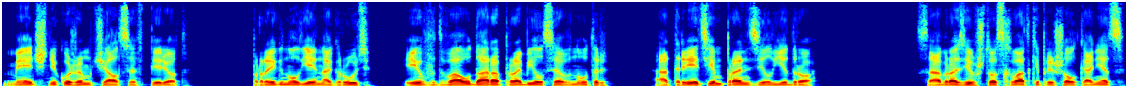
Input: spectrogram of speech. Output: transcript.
Мечник уже мчался вперед, прыгнул ей на грудь и в два удара пробился внутрь, а третьим пронзил ядро. Сообразив, что схватке пришел конец,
